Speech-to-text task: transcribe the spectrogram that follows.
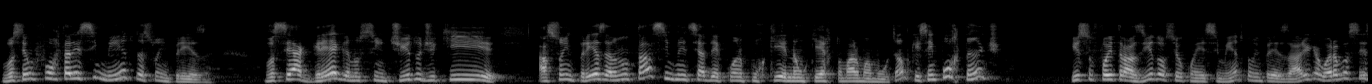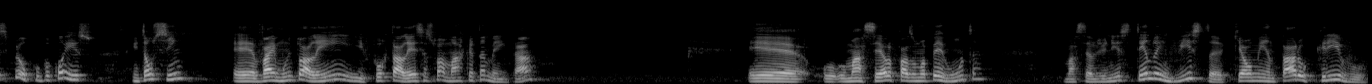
Você tem um fortalecimento da sua empresa você agrega no sentido de que a sua empresa ela não está simplesmente se adequando porque não quer tomar uma multa, não, porque isso é importante. Isso foi trazido ao seu conhecimento como empresário e agora você se preocupa com isso. Então, sim, é, vai muito além e fortalece a sua marca também, tá? É, o, Marcelo faz uma pergunta, Marcelo Diniz, tendo em vista que aumentar o crivo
